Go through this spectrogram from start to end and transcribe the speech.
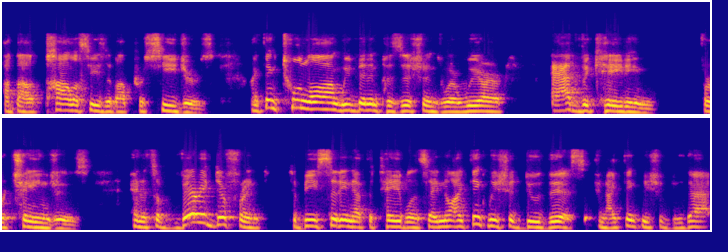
about policies, about procedures. I think too long we've been in positions where we are advocating for changes. And it's a very different to be sitting at the table and say, no, I think we should do this, and I think we should do that.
